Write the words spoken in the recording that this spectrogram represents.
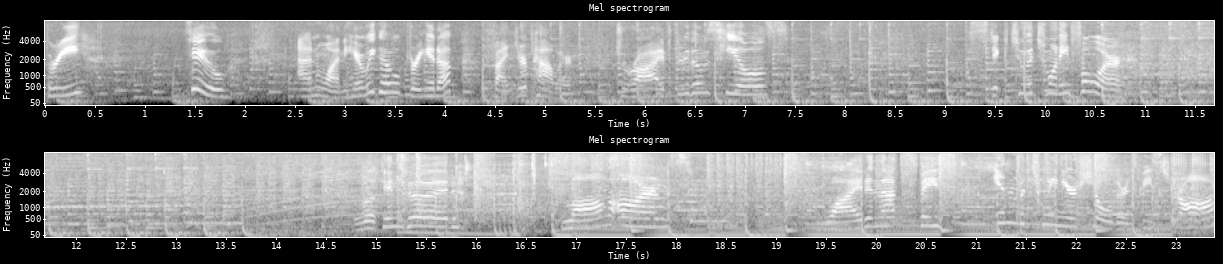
three, two, and one. Here we go. Bring it up. Find your power. Drive through those heels. Stick to a 24. Looking good. Long arms. Widen that space in between your shoulders. Be strong.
